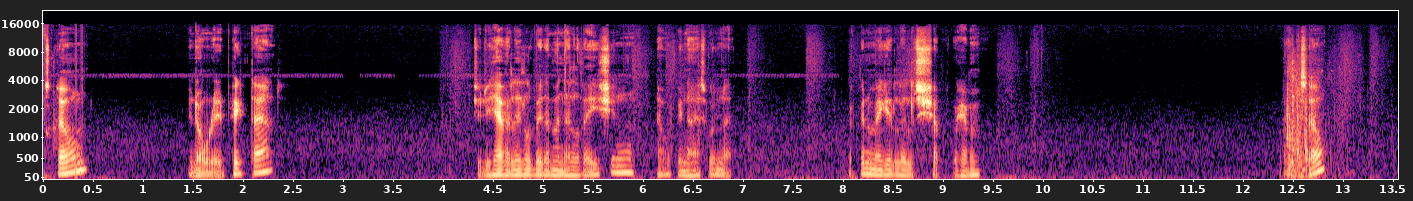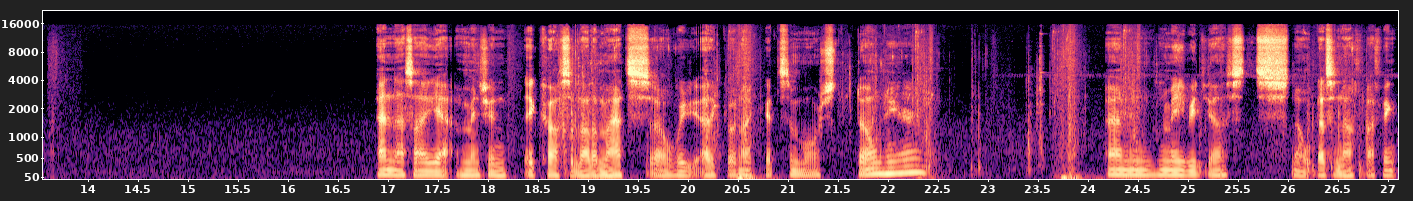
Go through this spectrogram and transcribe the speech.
stone. You don't already picked that. Should he have a little bit of an elevation? That would be nice, wouldn't it? We're gonna make it a little shop for him. Like so. And as I yeah mentioned, it costs a lot of mats, so we are gonna get some more stone here. And maybe just... no, that's enough, I think.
